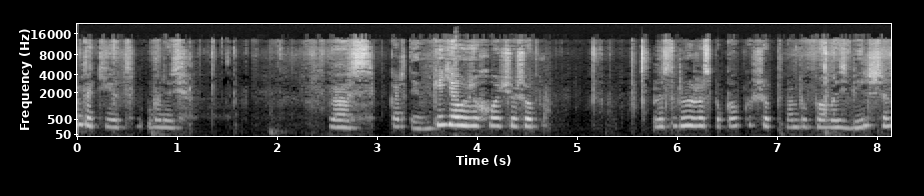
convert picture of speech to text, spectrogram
Ось такі от будуть у нас картинки. Я вже хочу, щоб наступну розпаковку, щоб нам попалось більше.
